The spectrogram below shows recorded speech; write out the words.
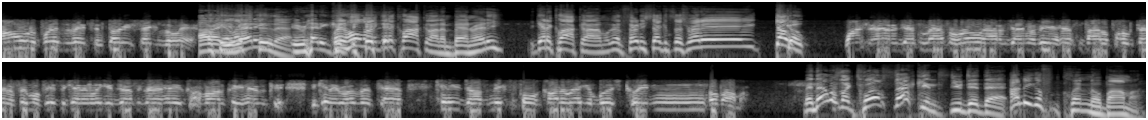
all the presidents in 30 seconds or less. All right, okay, you let's ready? do that. You ready? Wait, hold on. Get a clock on him, Ben. Ready? Get a clock on him. We're going 30 seconds. Says ready. Go. Go. Washington, Adam Jackson, Malcolm Rowe, Adam Jackson, Beer, Harrison, Tyler, Polk, Taylor, Fillmore, Pittsburgh, Kennedy, Lincoln, Johnson, Grant, Hayes, Carvalho, Cleveland, Harrison, Ke- Kennedy, Roosevelt, Taft, Kennedy, Johnson, Nixon, Ford, Carter, Reagan, Bush, Clinton, Obama. Man, that was like 12 seconds you did that. How do you go from Clinton Obama?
